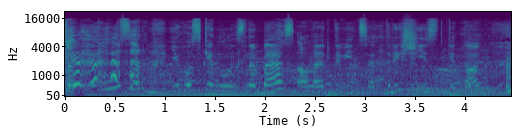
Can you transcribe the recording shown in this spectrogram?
це лузер, його скинули з небес, але дивіться, три шістки, так? Е,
